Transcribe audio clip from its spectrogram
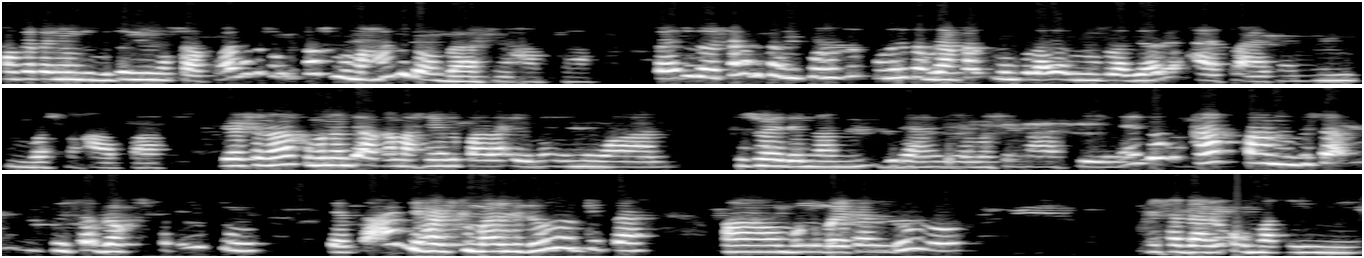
kalau kita ingin betul-betul mengusahakan itu kita harus memahami dong bahasnya apa. Saya itu dari sana kita kemudian kita berangkat mempelajari, mempelajari ayat-ayat ini membahas apa. Dari sana kemudian nanti akan lahir para ilmu-ilmuwan sesuai dengan bidangnya masing-masing. Nah, itu kapan bisa bisa berlaku seperti itu? Ya tadi harus kembali dulu kita uh, mengembalikan dulu kesadaran umat ini,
